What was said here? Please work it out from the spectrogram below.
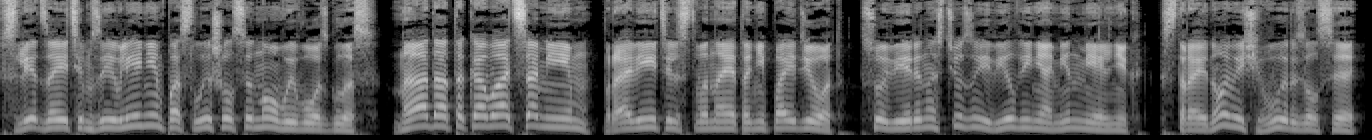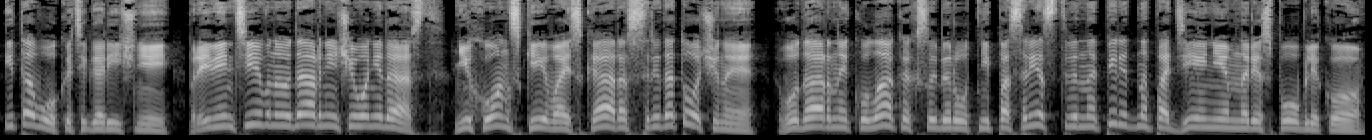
Вслед за этим заявлением послышался новый возглас. «Надо атаковать самим! Правительство на это не пойдет!» С уверенностью заявил Вениамин Мельник. Стройнович выразился и того категоричней. «Превентивный удар ничего не даст. Нихонские войска рассредоточены. В ударный кулак их соберут непосредственно перед нападением на республику».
